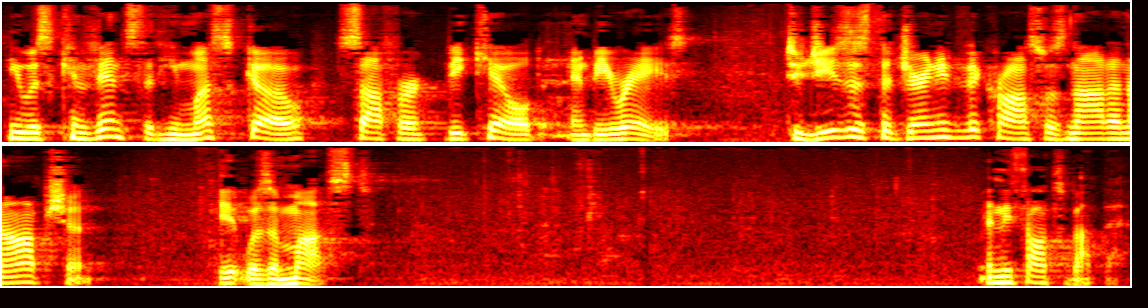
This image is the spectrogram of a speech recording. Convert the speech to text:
He was convinced that he must go, suffer, be killed, and be raised. To Jesus, the journey to the cross was not an option. It was a must. Any thoughts about that?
